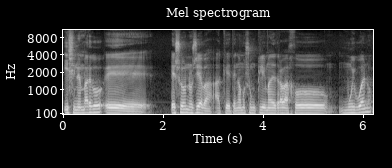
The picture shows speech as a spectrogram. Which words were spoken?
Y sin embargo, eh, eso nos lleva a que tengamos un clima de trabajo muy bueno,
